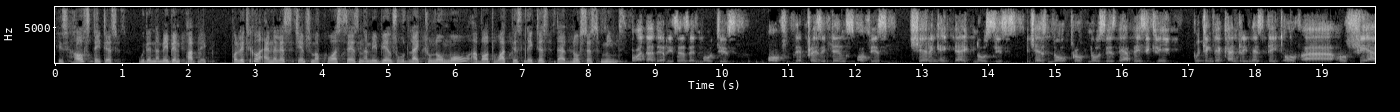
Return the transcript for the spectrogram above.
his health status with the Namibian public, political analyst James Makua says Namibians would like to know more about what this latest diagnosis means. What are the reasons and motives of the president's office sharing a diagnosis which has no prognosis. They are basically putting the country in a state of, uh, of fear,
